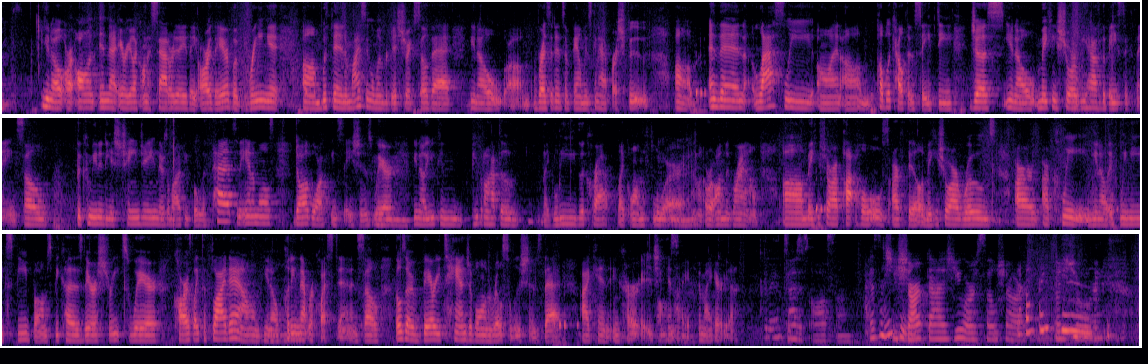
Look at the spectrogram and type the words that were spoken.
you know, are on in that area, like on a Saturday, they are there. But bringing it um, within my single member district so that you know um, residents and families can have fresh food. Um, and then lastly, on um, public health and safety, just you know making sure we have the basic things. So the community is changing. There's a lot of people with pets and animals, dog walking stations where you know you can people don't have to like leave the crap like on the floor uh, or on the ground. Um, making sure our potholes are filled, making sure our roads are, are clean. You know, if we need speed bumps because there are streets where cars like to fly down. You know, putting that request in, and so those are very tangible and real solutions that I can encourage in our in my area. That is awesome. Isn't Thank she you. sharp, guys? You are so sharp. Oh, thank for you. sure.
